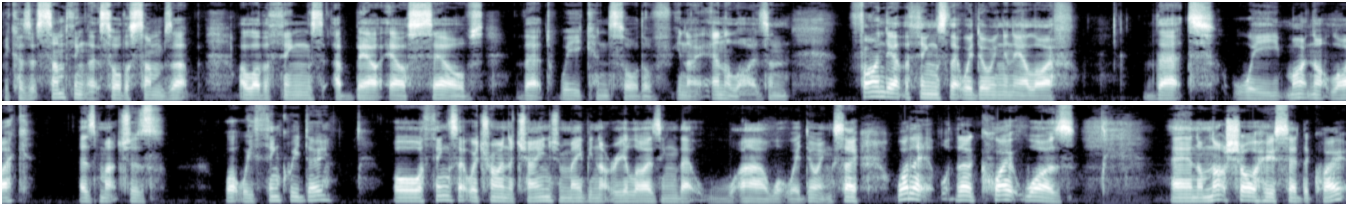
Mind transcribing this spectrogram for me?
because it's something that sort of sums up a lot of things about ourselves that we can sort of, you know, analyze and find out the things that we're doing in our life that we might not like as much as what we think we do, or things that we're trying to change and maybe not realizing that uh, what we're doing. So, what the quote was, and I'm not sure who said the quote,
